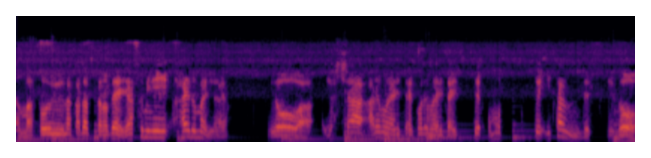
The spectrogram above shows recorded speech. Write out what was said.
あまあそういう中だったので、休みに入る前には、要は、よっしゃ、あれもやりたい、これもやりたいって思っていたんですけど、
